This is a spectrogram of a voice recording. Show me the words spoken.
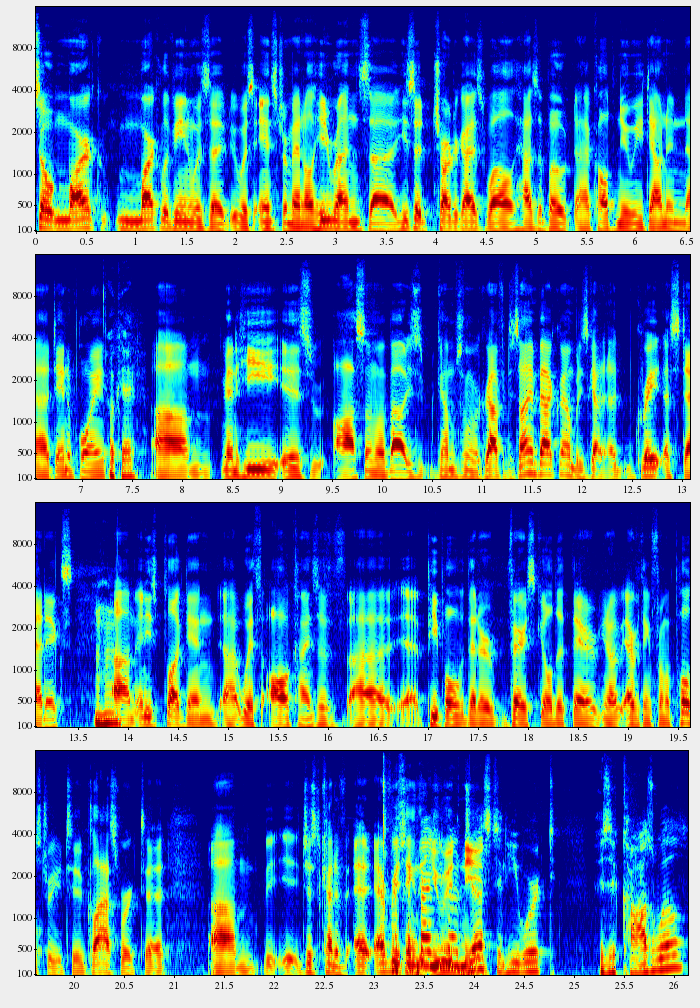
So Mark Mark Levine was a was instrumental. He runs. Uh, he's a charter guy as well. Has a boat uh, called Nui down in uh, Dana Point. Okay. Um, and he is awesome about. He comes from a graphic design background, but he's got a great aesthetics. Mm-hmm. Um, and he's plugged in uh, with all kinds of uh, uh, people that are very skilled at their you know everything from upholstery to glasswork to um, just kind of everything that you know would need. Justin, he worked. Is it Coswell?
